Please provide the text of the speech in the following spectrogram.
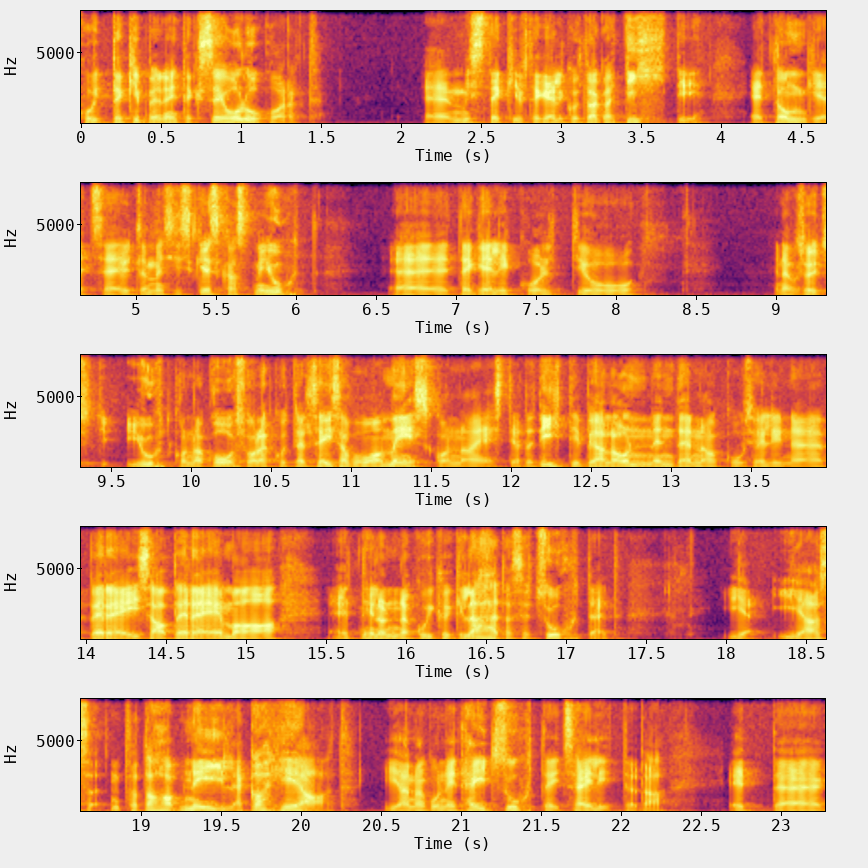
kui tekib näiteks see olukord, äh, mis tekib tegelikult väga tihti, et ongi, et see, ütleme siis keskastme juht äh, tegelikult ju nagu sa ütlesid, juhtkonna koosolekutel seisab oma meeskonna eest ja ta tihtipeale on nende nagu selline pereisa, pereema, et neil on nagu ikkagi lähedased suhted ja, ja ta tahab neile ka head ja nagu neid häid suhteid säilitada. et äh,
